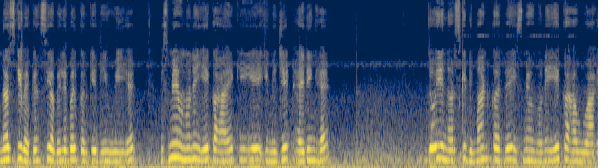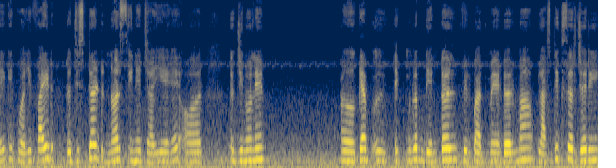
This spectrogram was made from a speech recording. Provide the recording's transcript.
नर्स की वैकेंसी अवेलेबल करके दी हुई है। इसमें उन्होंने ये कहा है कि ये इमीडिएट हायरिंग है। जो ये नर्स की डिमांड कर रहे इसमें उन्होंने ये कहा हुआ है कि क्वालिफाइड रजिस्टर्ड नर्स इन्हें चाहिए है और जिन्होंने क्या, एक मतलब डेंटल फिर बाद में derma plastic surgery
